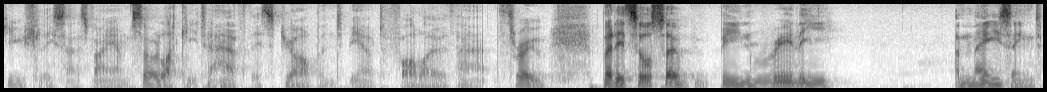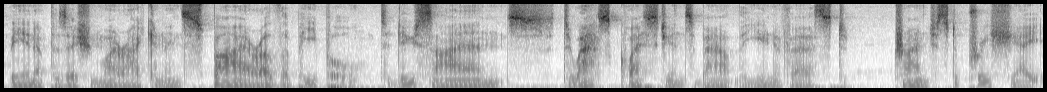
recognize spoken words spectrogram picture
hugely satisfying. I'm so lucky to have this job and to be able to follow that through. But it's also been really amazing to be in a position where I can inspire other people to do science, to ask questions about the universe, to try and just appreciate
